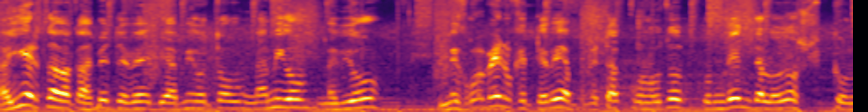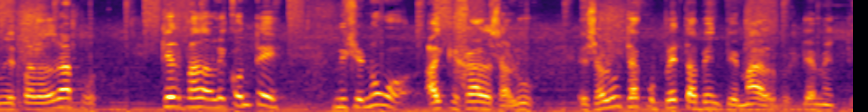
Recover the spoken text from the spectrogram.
Ayer estaba casualmente mi amigo, todo, un amigo me vio y me dijo, a ver lo que te vea, porque está con los dos, con venda los dos, con el esparadrapo. ¿Qué pasa? Le conté. Me dice, no, hay que dejar la salud. La salud está completamente mal, prácticamente.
